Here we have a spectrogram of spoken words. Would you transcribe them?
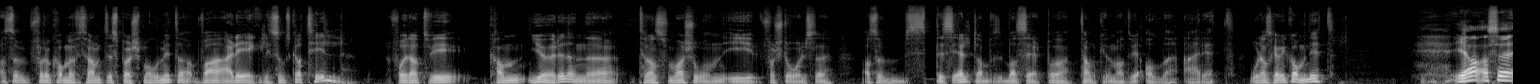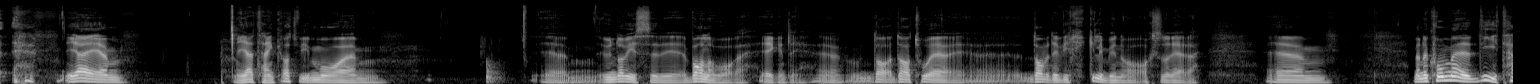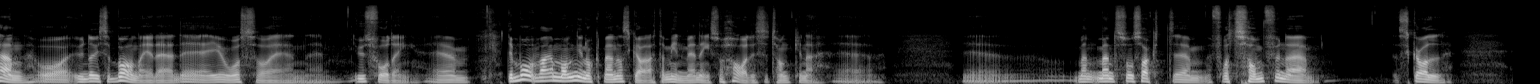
Altså For å komme fram til spørsmålet mitt, da, hva er det egentlig som skal til for at vi kan gjøre denne transformasjonen i forståelse? Altså Spesielt basert på tanken om at vi alle er ett. Hvordan skal vi komme dit? Ja, altså Jeg jeg tenker at vi må undervise barna våre, egentlig. Eh, da, da, tror jeg eh, Da vil det virkelig begynne å akselerere. Men å komme dit hen og undervise barna i det, det er jo også en utfordring. Det må være mange nok mennesker, etter min mening, som har disse tankene. Men, men, som sagt, for at samfunnet skal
